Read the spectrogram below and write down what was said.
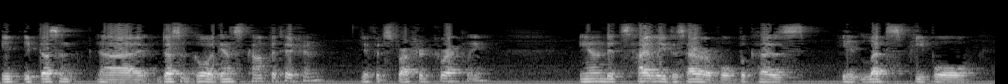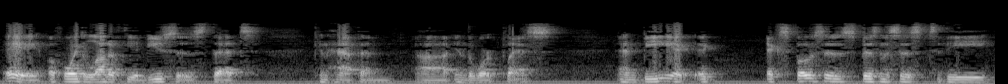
it, it doesn't uh, doesn't go against competition if it's structured correctly, and it's highly desirable because it lets people a avoid a lot of the abuses that can happen uh, in the workplace, and b it, it exposes businesses to the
